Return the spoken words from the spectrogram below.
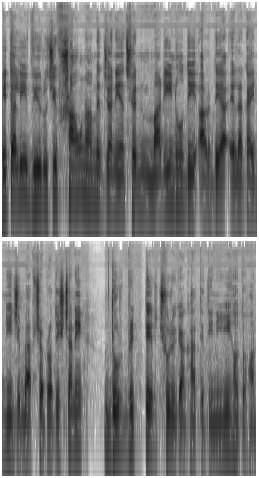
Italy bureau chief Shaun Ahmed জানিয়েছেন, মারিনো দি আর্দেয়া এলাকায় নিজ ব্যবসা প্রতিষ্ঠানে দুর্বৃত্তের ছুরিকাঘাতে তিনি নিহত হন।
